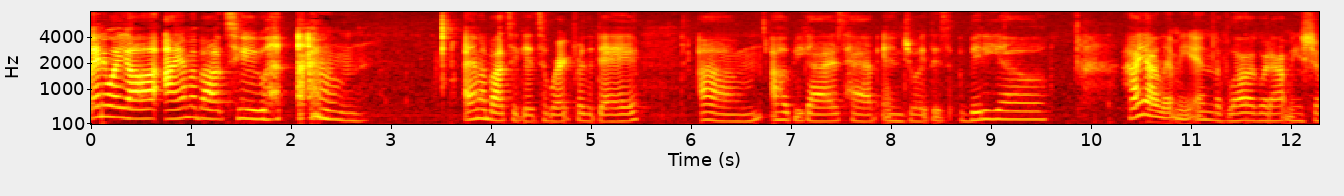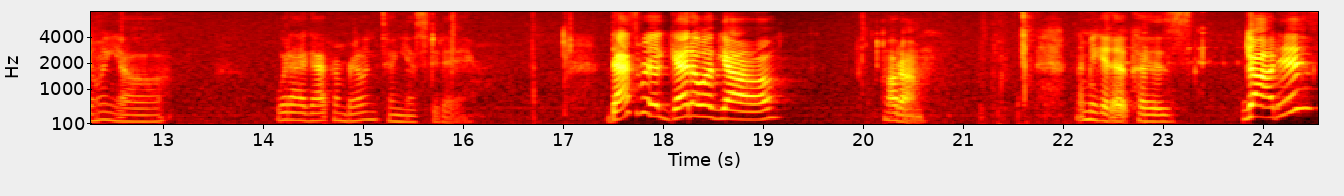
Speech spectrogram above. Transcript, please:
Anyway, y'all, I am about to I am about to get to work for the day. Um, I hope you guys have enjoyed this video. How y'all let me end the vlog without me showing y'all what I got from Burlington yesterday? That's real ghetto of y'all. Hold on. Let me get up because y'all this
